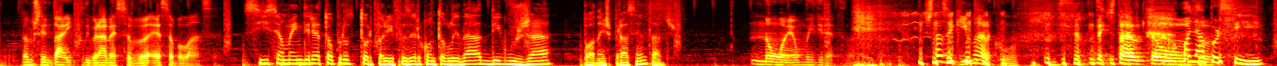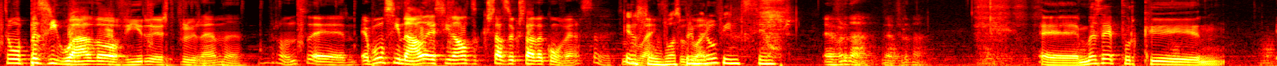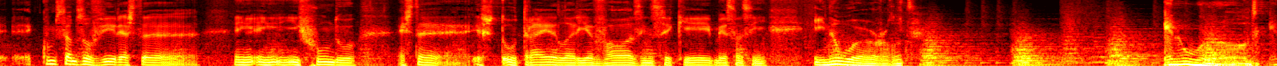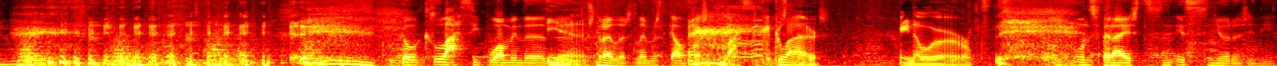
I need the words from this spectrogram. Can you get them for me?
Eh, Vamos tentar equilibrar essa, essa balança. Se isso é uma indireta ao produtor para ir fazer contabilidade, digo-vos já, podem esperar sentados. Não é uma indireta. Marco. Estás aqui, Marco? Não tens estado tão. Olhar por si. tão apaziguado a ouvir este programa. Pronto, é, é bom sinal, é sinal de que estás a gostar da conversa. Tudo Eu bem, sou o vosso primeiro bem. ouvinte sempre. É verdade, é verdade. É, mas é porque é, começamos a ouvir esta em, em- em fundo esta, este, o trailer e a voz e não sei o quê, e mesmo assim, in a world. In a world. Aquele clássico homem da- da- Yeah. dos trailers, lembras daquela voz clássica Claro. In a world. Onde, onde estará este, esse senhor hoje em dia?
